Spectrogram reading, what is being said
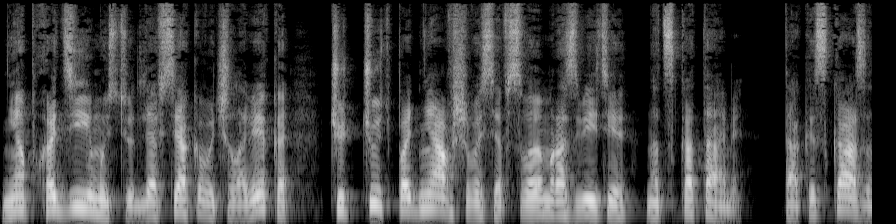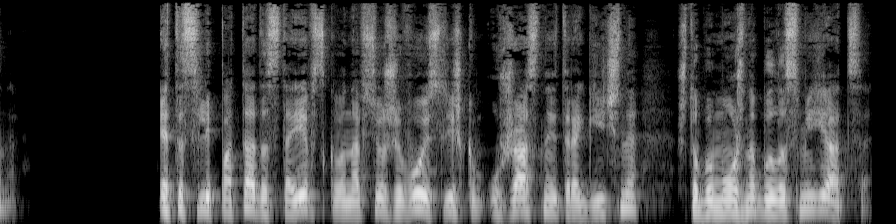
необходимостью для всякого человека, чуть-чуть поднявшегося в своем развитии над скотами. Так и сказано. Эта слепота Достоевского на все живое слишком ужасна и трагична, чтобы можно было смеяться.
